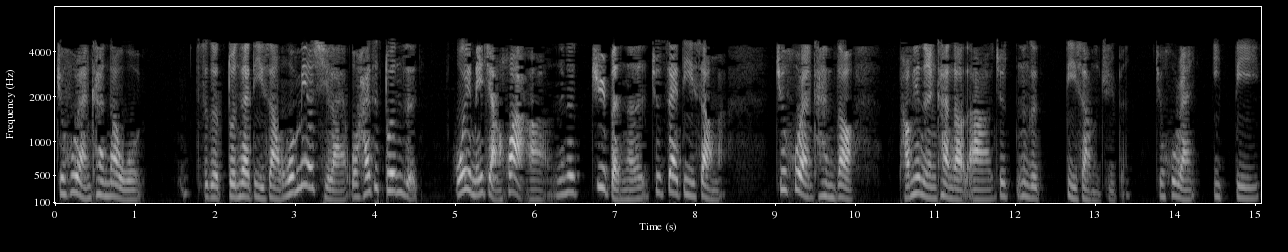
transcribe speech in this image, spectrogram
就忽然看到我这个蹲在地上，我没有起来，我还是蹲着，我也没讲话啊。那个剧本呢，就在地上嘛，就忽然看到旁边的人看到的啊，就那个地上的剧本，就忽然一滴、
